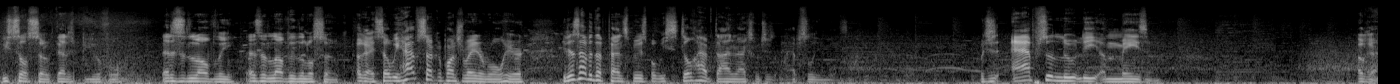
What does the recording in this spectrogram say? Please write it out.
We still soak. That is beautiful. That is lovely. That is a lovely little soak. Okay, so we have Sucker Punch ready to roll here. He does have a defense boost, but we still have Dynamax, which is absolutely amazing. Which is absolutely amazing. Okay.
